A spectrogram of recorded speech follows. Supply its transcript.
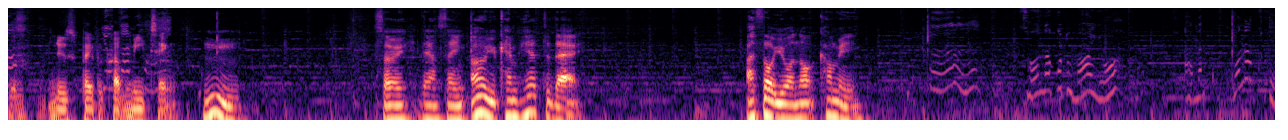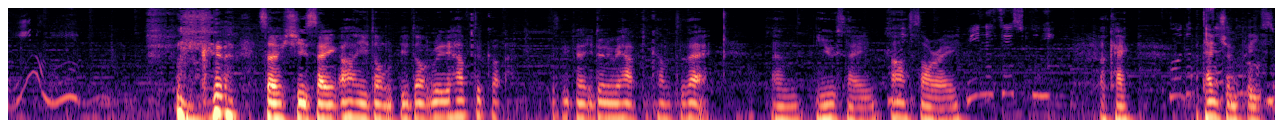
the newspaper club meeting. Hmm. So they are saying, oh, you came here today. I thought you were not coming. so she's saying, oh, you don't, you don't really have to come, you don't really have to come today. And you say, oh, sorry. Okay, attention please.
